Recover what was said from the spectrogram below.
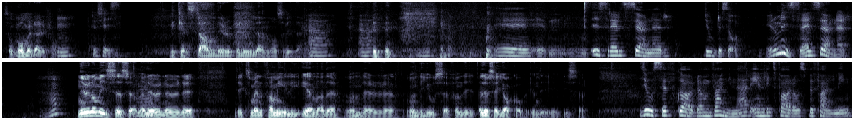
som kommer därifrån. Mm. Precis. Vilken strand är du på Nilen och så vidare. Ja, ja. Mm. Eh, eh, Israels söner gjorde så. Nu är de Israels söner. Ja. Nu är de Israels söner. Nu, nu är det liksom en familj enade under, eh, under Josef, under, eller säga Jakob, under Israel. Josef gav dem vagnar enligt faraos befallning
